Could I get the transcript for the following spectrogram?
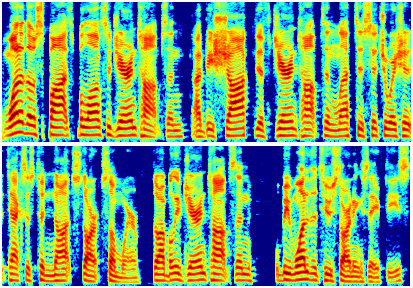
one of those spots belongs to Jerrin Thompson. I'd be shocked if Jerrin Thompson left his situation at Texas to not start somewhere. So I believe Jerrin Thompson will be one of the two starting safeties.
